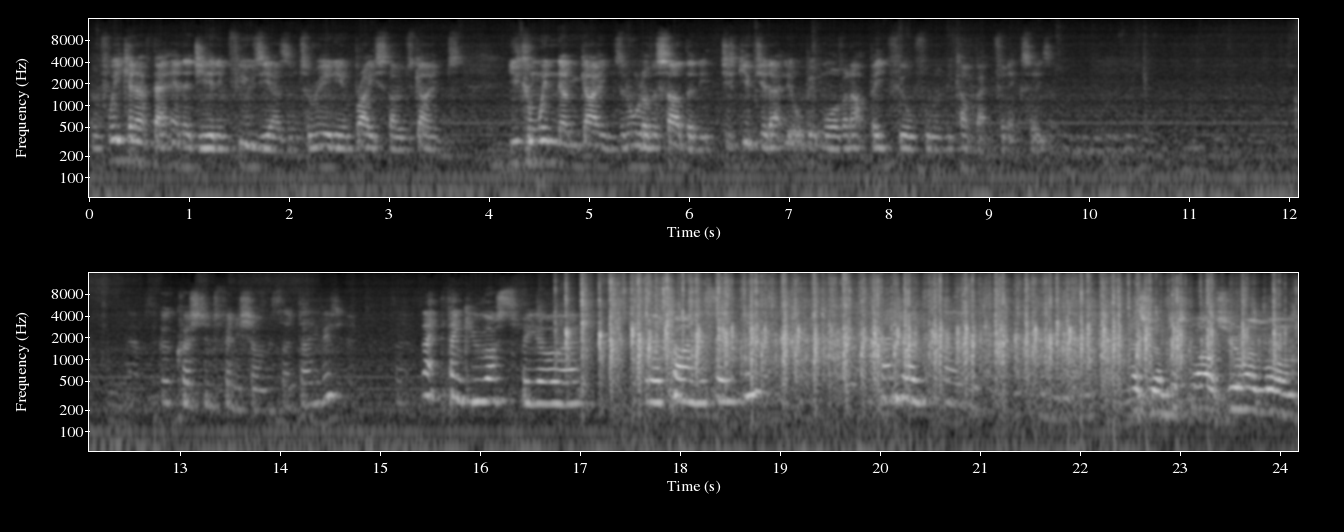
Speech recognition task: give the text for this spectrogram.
And if we can have that energy and enthusiasm to really embrace those games, you can win them games, and all of a sudden it just gives you that little bit more of an upbeat feel for when we come back for next season. It's a good question to finish on. So, David, thank you, Ross, for your uh, your time this evening. Hand over to David. Actually, I'm just going to ask you one more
